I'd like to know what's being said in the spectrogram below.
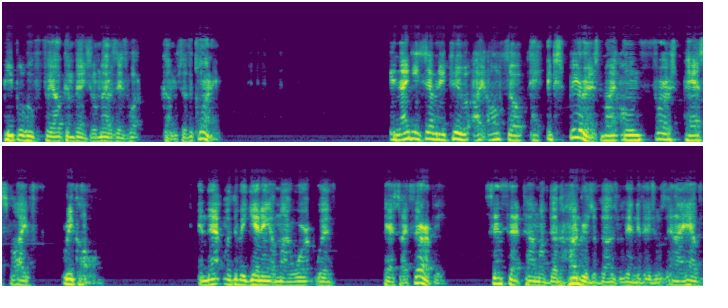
people who fail conventional medicine is what comes to the clinic. In 1972, I also experienced my own first past life recall. And that was the beginning of my work with past life therapy. Since that time, I've done hundreds of those with individuals, and I have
